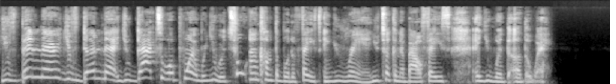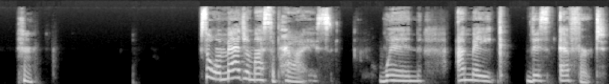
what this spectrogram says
You've been there, you've done that. You got to a point where you were too uncomfortable to face and you ran. You took an about face and you went the other way. Hmm. So imagine my surprise when I make this effort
